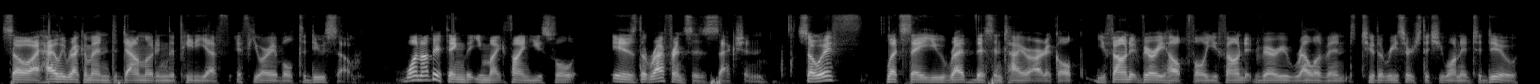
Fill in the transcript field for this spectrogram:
So I highly recommend downloading the PDF if you are able to do so. One other thing that you might find useful is the references section. So if, let's say, you read this entire article, you found it very helpful, you found it very relevant to the research that you wanted to do,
